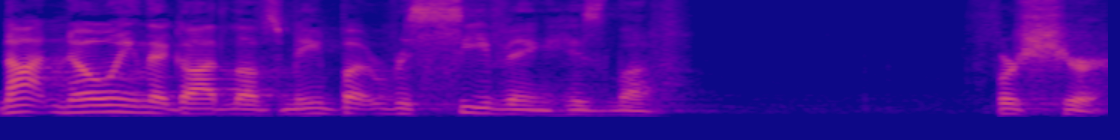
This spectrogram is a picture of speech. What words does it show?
not knowing that God loves me, but receiving his love. For sure.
